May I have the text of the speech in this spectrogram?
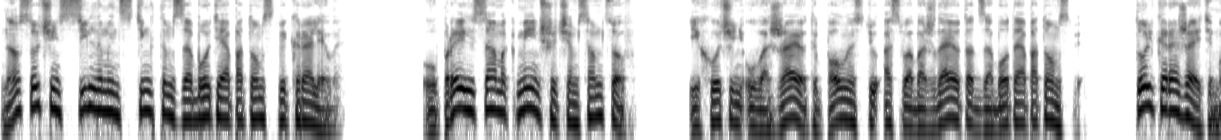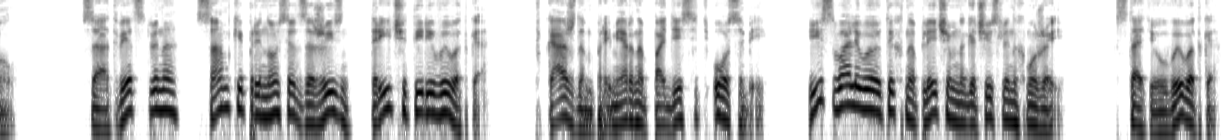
но с очень сильным инстинктом заботы о потомстве королевы. У преи самок меньше, чем самцов. Их очень уважают и полностью освобождают от заботы о потомстве. Только рожайте, мол. Соответственно, самки приносят за жизнь 3-4 выводка, в каждом примерно по 10 особей, и сваливают их на плечи многочисленных мужей. Кстати, у выводка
